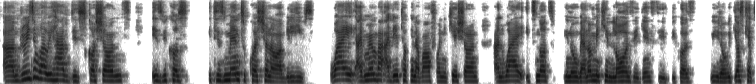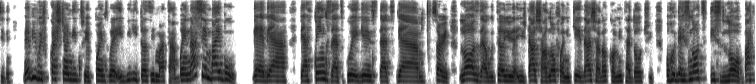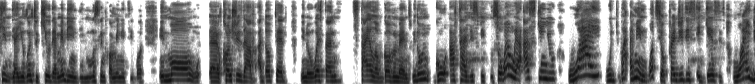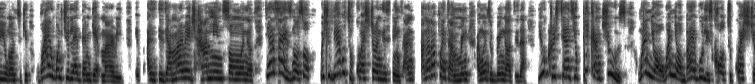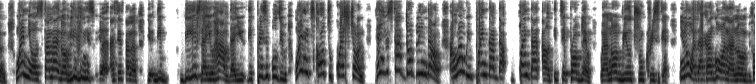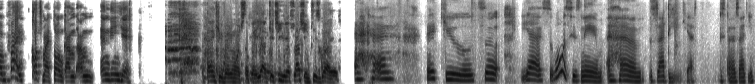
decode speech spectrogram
Um, the reason why we have discussions is because it is meant to question our beliefs. Why I remember Ade talking about fornication and why it's not, you know, we are not making laws against it because you know we just kept it. In. Maybe we've questioned it to a point where it really doesn't matter. But in that same Bible, there, there are there are things that go against that. There are sorry laws that will tell you that you thou shalt not fornicate, thou shalt not commit adultery. But there's not this law backing that you're going to kill them. Maybe in the Muslim community, but in more uh, countries that have adopted, you know, Western style of government. We don't go after these people. So when we are asking you, why would, why, I mean, what's your prejudice against it? Why do you want to kill? Why won't you let them get married? If, is their marriage harming someone else? The answer is no. So we should be able to question these things. And another point I'm bring, I'm going to bring out is that you Christians, you pick and choose when your when your Bible is called to question, when your standard of living is, I say standard, the beliefs that you have, that you, the principles you, when it's called to question, then you start doubling down. And when we point that, that point that out, it's a problem. We are not real true Christian. You know what? I can go on and on before before I cut my tongue. I'm I'm ending here. Thank you very much, Okay. Yeah, Kechi, you are flashing. Please go ahead. Uh, thank you. So, yes, what was his name? Um, Zadi. Yes, Mr. Zadi.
